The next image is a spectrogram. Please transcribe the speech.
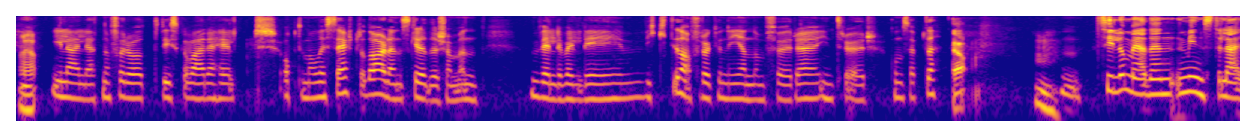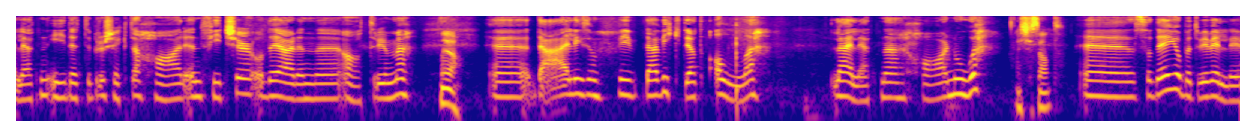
ja. i leilighetene for at de skal være helt optimalisert. Og da er den skreddersømmen veldig, veldig viktig da, for å kunne gjennomføre interiørkonseptet. Ja. Mm. Til og med den minste leiligheten i dette prosjektet har en feature, og det er den eh, atriumet. Ja. Eh, det, er liksom, det er viktig at alle leilighetene har noe. Ikke sant? Eh, så det jobbet vi veldig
